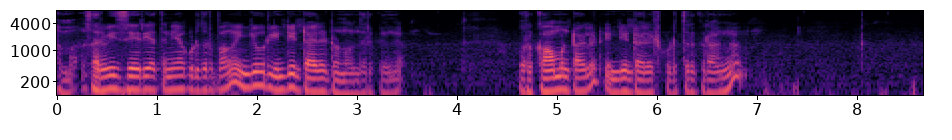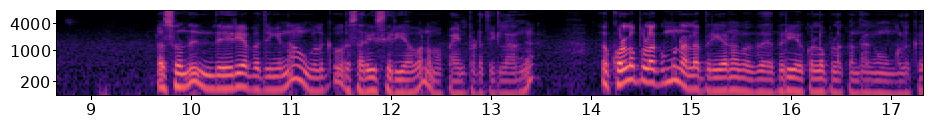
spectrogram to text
ஆமாம் சர்வீஸ் ஏரியா தனியாக கொடுத்துருப்பாங்க. இங்கே ஒரு இந்தியன் டாய்லெட் ஒன்று வந்திருக்குங்க. ஒரு காமன் டாய்லெட் இந்தியன் டாய்லெட் கொடுத்துருக்குறாங்க. ப்ளஸ் வந்து இந்த ஏரியா பார்த்திங்கன்னா உங்களுக்கு ஒரு சர்வீஸ் ஏரியாவாக நம்ம பயன்படுத்திக்கலாங்க. கொல்லப்பழக்கமும் நல்ல பெரியான பெரிய கொல்லப்புழக்கம் தாங்க உங்களுக்கு.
